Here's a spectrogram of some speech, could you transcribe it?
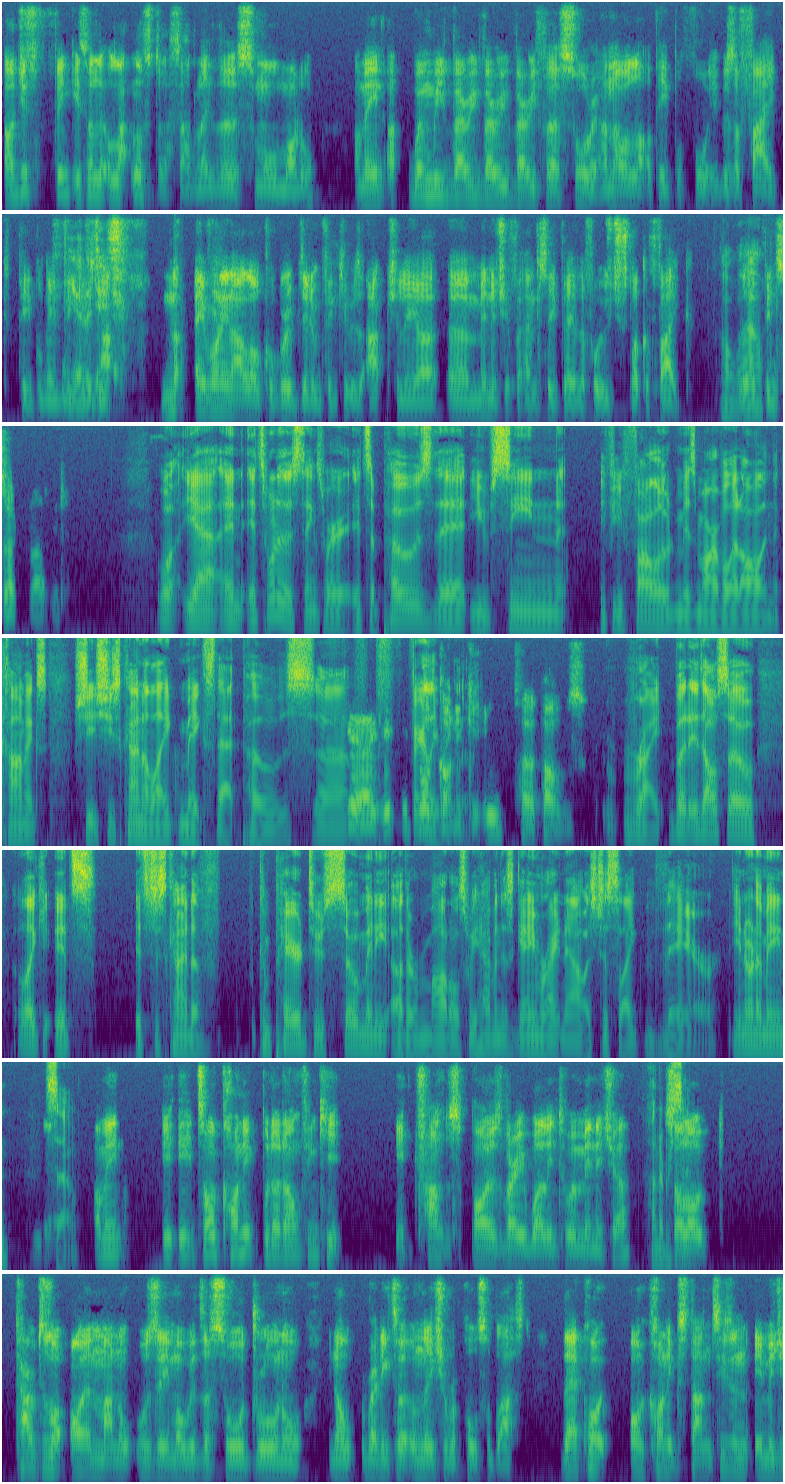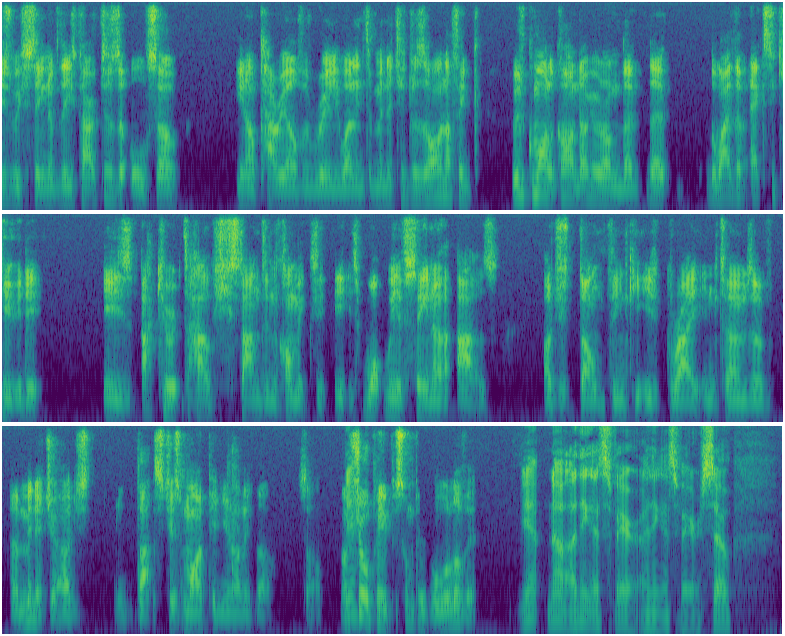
I just think it's a little lackluster, sadly, the small model. I mean, uh, when we very, very, very first saw it, I know a lot of people thought it was a fake. People didn't think yeah, it was. did. everyone in our local group didn't think it was actually a, a miniature for MCP. They thought it was just like a fake Oh that had been circulated. Well, yeah, and it's one of those things where it's a pose that you've seen if you followed Ms. Marvel at all in the comics. She she's kind of like makes that pose. Uh, Yeah, it, it's fairly iconic. It is her pose. Right, but it also like it's it's just kind of compared to so many other models we have in this game right now. It's just like there. You know what I mean? So I mean, it, it's iconic, but I don't think it it transpires very well into a miniature. hundred percent. So like characters like Iron Man or, Zemo with the sword drawn or you know ready to unleash a repulsor blast, they're quite iconic stances and images we've seen of these characters that also you know carry over really well into miniature design. I think with Kamala Khan, don't get me wrong, the the, the way they've executed it is accurate to how she stands in the comics. It, it's what we have seen her as. I just don't think it is great in terms of a miniature. I just that's just my opinion on it though. So I'm Yeah. sure people, some people will love it. Yeah, no, I think that's fair. I think that's fair. So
